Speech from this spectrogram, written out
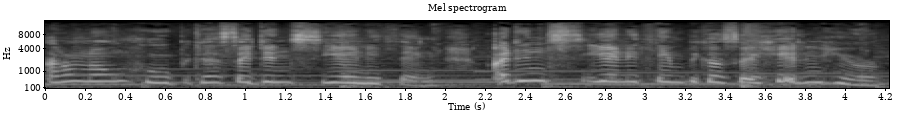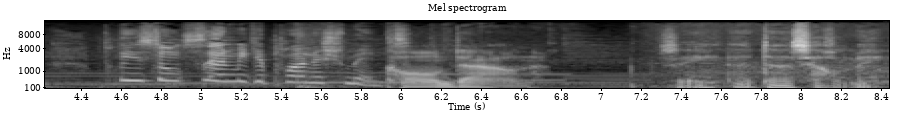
I don't know who because I didn't see anything. I didn't see anything because I hid in here. Please don't send me to punishment. Calm down. See, that does help me.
